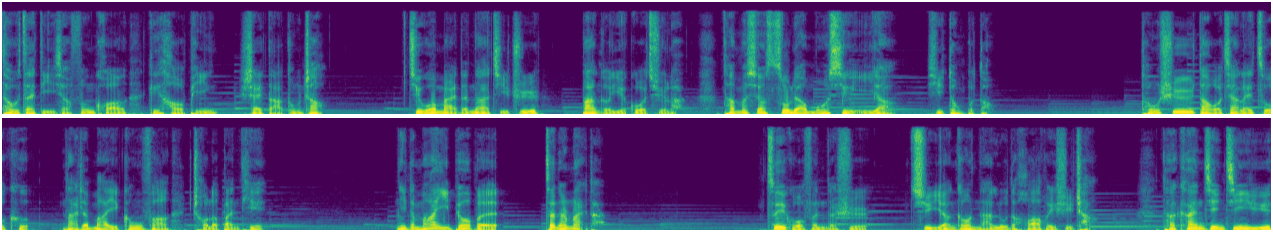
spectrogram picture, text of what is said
都在底下疯狂给好评晒打洞照，就我买的那几只，半个月过去了，它们像塑料模型一样一动不动。同事到我家来做客，拿着蚂蚁工坊瞅了半天。你的蚂蚁标本在哪儿买的？最过分的是，去阳高南路的花卉市场，他看见金鱼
